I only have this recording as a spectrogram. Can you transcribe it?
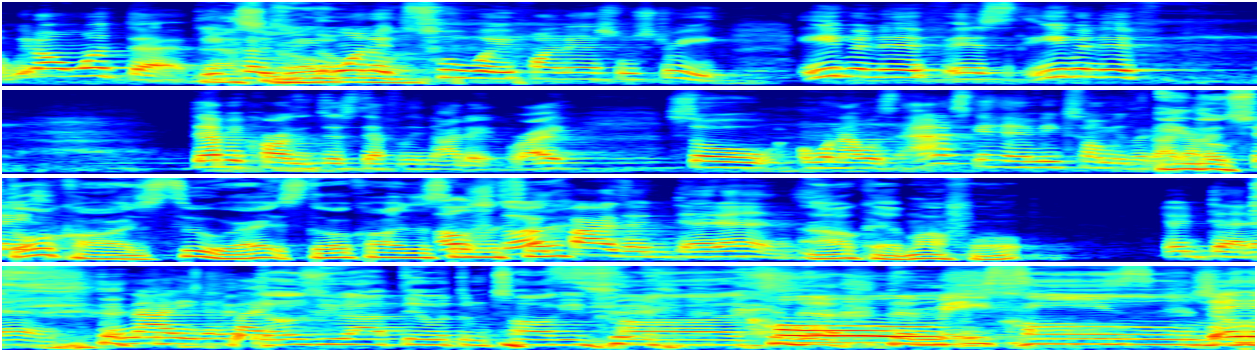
And we don't want that That's because what we we don't want a two-way financial street. Even if it's even if debit cards are just definitely not it, right? So when I was asking him, he told me like I gotta those chase. store cards too, right? Store cards or oh, something store like cards are dead ends. Ah, Okay, my fault. They're dead ends. They're not even like Those of you out there with them Target cards, Kohl's, the Macy's, Kohl's, the JC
